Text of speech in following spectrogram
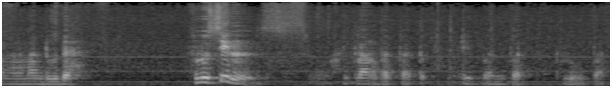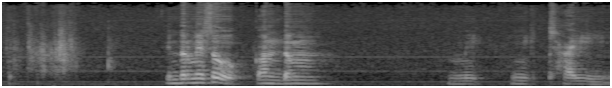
pengalaman duda. Flusil iklan obat batuk. Iklan obat. Flu batuk. Intermezzo kondom Mikai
